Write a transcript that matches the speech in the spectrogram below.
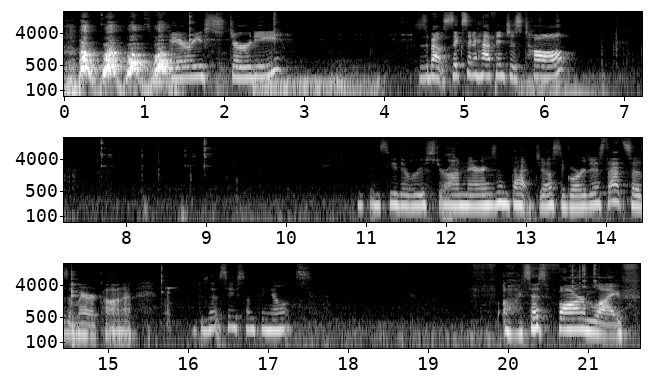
It's very sturdy. This is about six and a half inches tall. Can see the rooster on there. Isn't that just gorgeous? That says Americana. Does that say something else? Oh, it says farm life.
